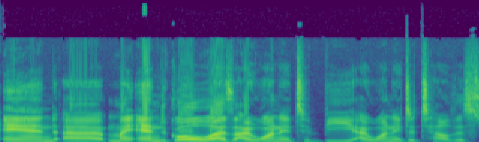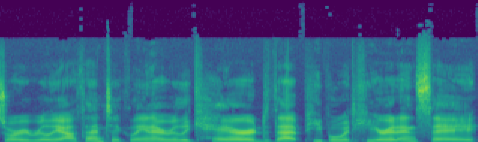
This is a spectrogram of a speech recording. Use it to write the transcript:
and uh, my end goal was I wanted to be I wanted to tell this story really authentically and I really cared that people would hear it and say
